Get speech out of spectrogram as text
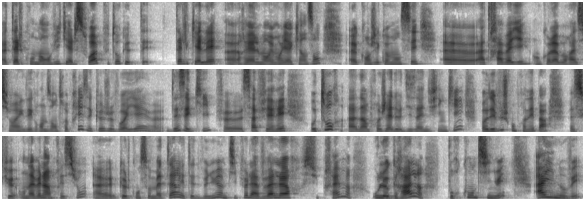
euh, telle qu'on a envie qu'elle soit, plutôt que telle qu'elle est euh, réellement. Et moi, il y a 15 ans, euh, quand j'ai commencé euh, à travailler en collaboration avec des grandes entreprises et que je voyais des équipes s'affairer autour d'un projet de design thinking, bah, au début, je comprenais pas parce qu'on avait l'impression que le consommateur était devenu un petit peu la valeur suprême ou le Graal pour continuer à innover,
